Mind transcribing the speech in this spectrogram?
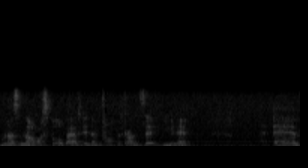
when I was in that hospital bed in a proper cancer unit. Um,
